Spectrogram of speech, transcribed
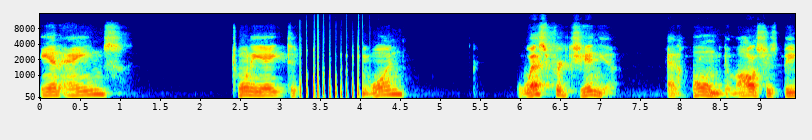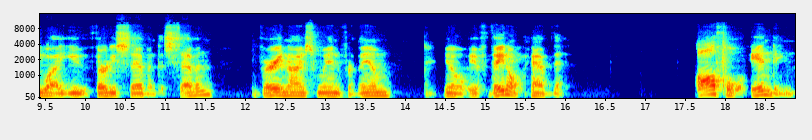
in Ames, 28 to 21. West Virginia at home demolishes BYU 37 to 7. Very nice win for them. You know, if they don't have that awful ending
